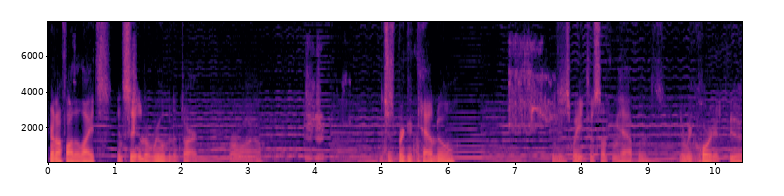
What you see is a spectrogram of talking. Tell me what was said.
turn off all the lights and sit in a room in the dark for a while. mm-hmm. And just bring a candle and just wait till something happens and record it too.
